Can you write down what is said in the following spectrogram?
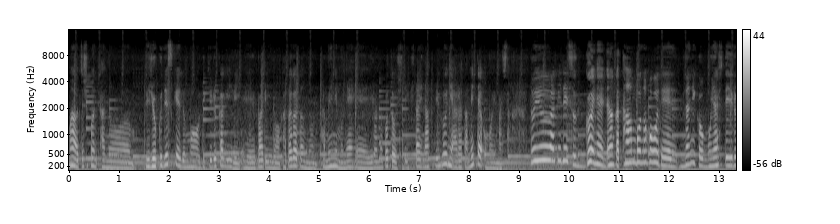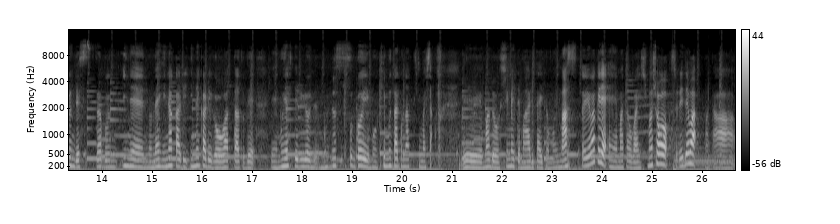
まあ、私もあの微力ですけれどもできる限り、えー、バリーの方々のためにもね、えー、いろんなことをしていきたいなっていうふうに改めて思いました。というわけですっごいねなんか田んぼの方で何かを燃やしているんです多分稲のね稲刈り稲刈りが終わった後で、えー、燃やしているようでものすごいもう煙たくなってきました。えー、窓を閉めて回りたいと思います。というわけで、えー、またお会いしましょう。それではまた。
